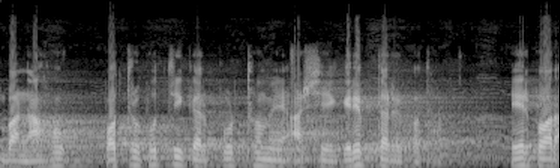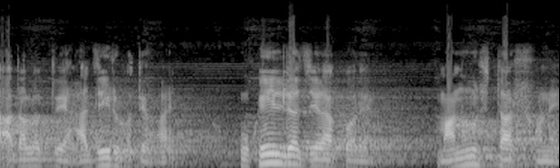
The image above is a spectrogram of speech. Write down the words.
বা না হোক, পত্রপত্রিকার প্রথমে আসে গ্রেপ্তারের কথা। এরপর আদালতে হাজির হতে হয়। উকিলরা জেরা করেন মানুষ তার শোনে।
